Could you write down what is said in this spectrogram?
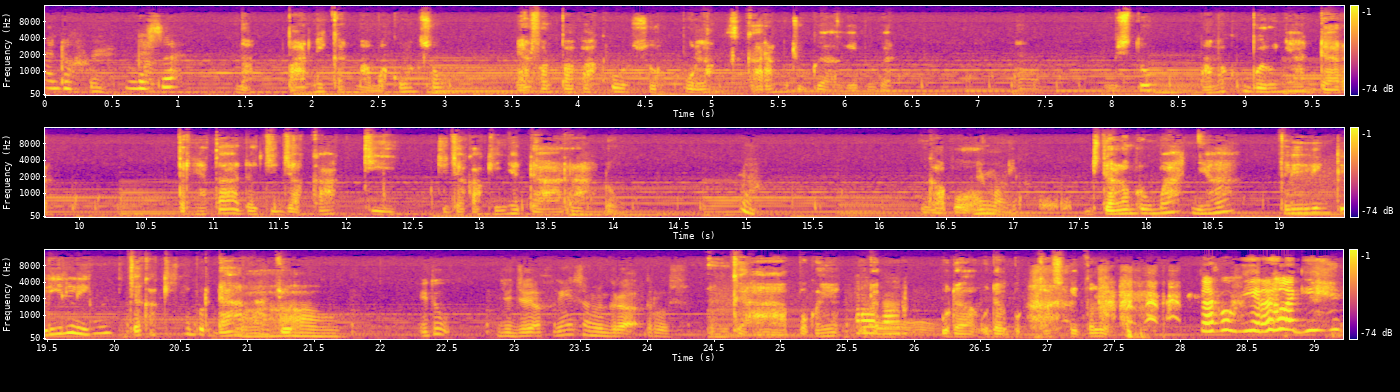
Aduh, bisa. Nah panik kan mamaku langsung nelpon papaku suruh pulang sekarang juga gitu kan nah, habis itu mamaku baru nyadar ternyata ada jejak kaki jejak kakinya darah dong nggak bohong nih. di dalam rumahnya keliling-keliling jejak kakinya berdarah. Wow. Itu jejak kakinya sambil gerak terus. enggak pokoknya Oh, udah udah udah bekas gitu loh. Aku kira lagi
